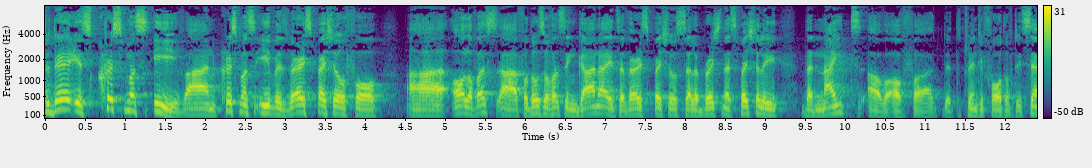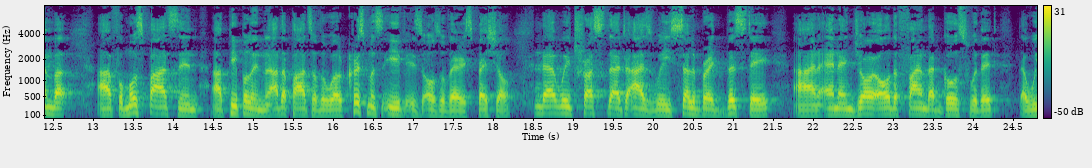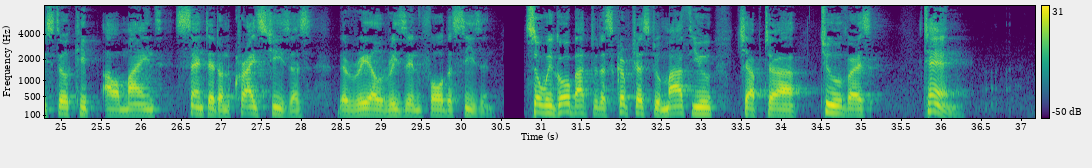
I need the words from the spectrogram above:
Today is Christmas Eve, and Christmas Eve is very special for uh, all of us. Uh, for those of us in Ghana, it's a very special celebration, especially the night of, of uh, the 24th of December. Uh, for most parts in uh, people in other parts of the world, Christmas Eve is also very special. And uh, we trust that as we celebrate this day and, and enjoy all the fun that goes with it, that we still keep our minds centered on Christ Jesus the real reason for the season. So we go back to the scriptures to Matthew chapter 2 verse 10.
